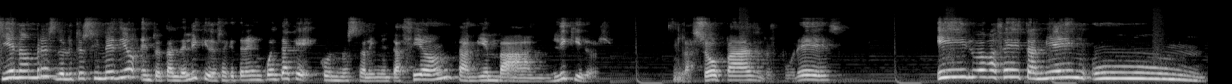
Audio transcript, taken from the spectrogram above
y en hombres 2 litros y medio en total de líquidos. Hay que tener en cuenta que con nuestra alimentación también van líquidos, las sopas, los purés. Y luego hace también un,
